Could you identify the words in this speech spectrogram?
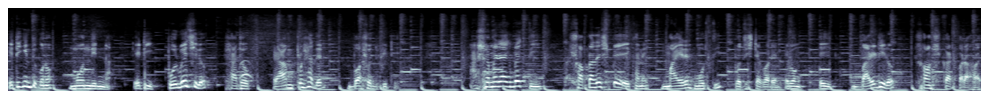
এটি কিন্তু কোনো মন্দির না। এটি পূর্বে ছিল সাধক রামপ্রসাদের বসত ভিটে। আসামের এক ব্যক্তি স্বপ্নাদেশ পেয়ে এখানে মায়ের মূর্তি প্রতিষ্ঠা করেন এবং এই বাড়িটিরও সংস্কার করা হয়।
